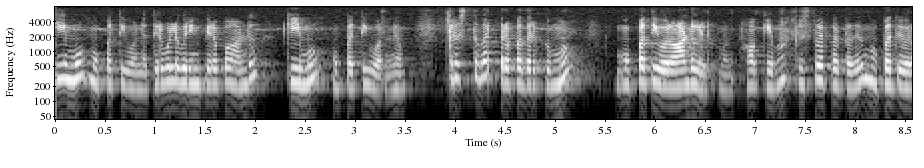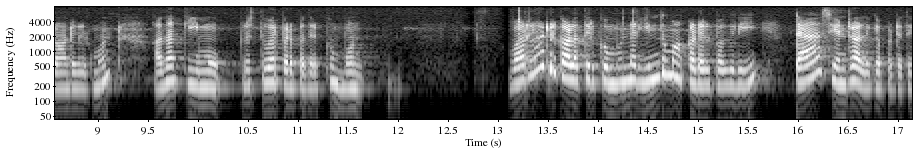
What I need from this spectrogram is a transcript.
கிமு முப்பத்தி ஒன்று திருவள்ளுவரின் பிறப்பு ஆண்டு கிமு முப்பத்தி ஒன்று கிறிஸ்துவர் பிறப்பதற்கு முன் முப்பத்தி ஒரு ஆண்டுகளுக்கு முன். ஓகேவா கிறிஸ்துவர் பிறப்பதற்கு முப்பத்தி ஒரு ஆண்டுகளுக்கு முன். அதான் கிமு. கிறிஸ்துவர் பிறப்பதற்கு முன். வரலாற்று காலத்திற்கு முன்னர் இந்து மாக்கடல் பகுதி டேஸ் என்று அழைக்கப்பட்டது.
